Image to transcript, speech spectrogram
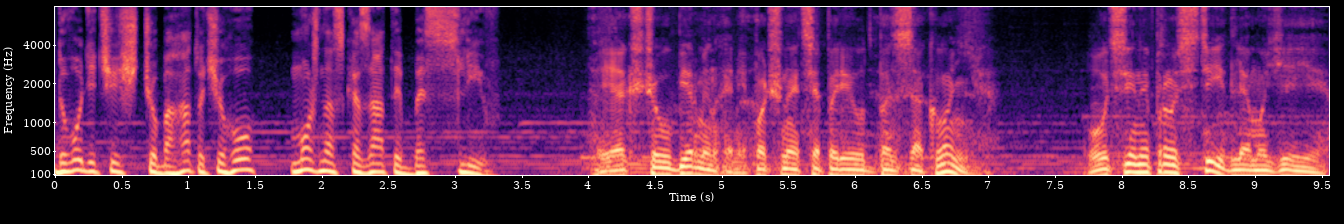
доводячи, що багато чого можна сказати без слів. Якщо у Бірмінгемі почнеться період беззаконня, у ці непрості для моєї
